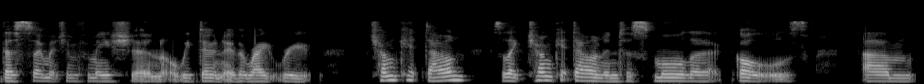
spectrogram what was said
there's so much information, or we don't know the right route. Chunk it down. So like chunk it down into smaller goals um,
